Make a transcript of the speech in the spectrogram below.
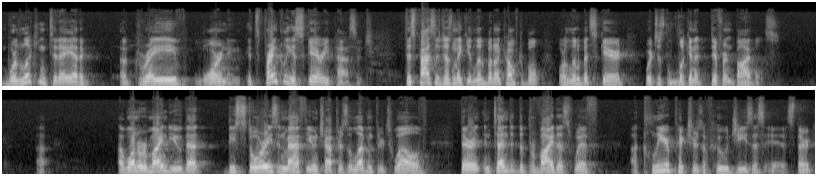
We're looking today at a, a grave warning. It's frankly a scary passage. This passage doesn't make you a little bit uncomfortable or a little bit scared, we're just looking at different Bibles. Uh, I want to remind you that these stories in Matthew in chapters 11 through 12, they're intended to provide us with uh, clear pictures of who Jesus is. They're,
